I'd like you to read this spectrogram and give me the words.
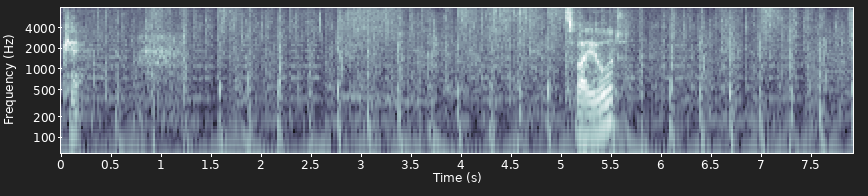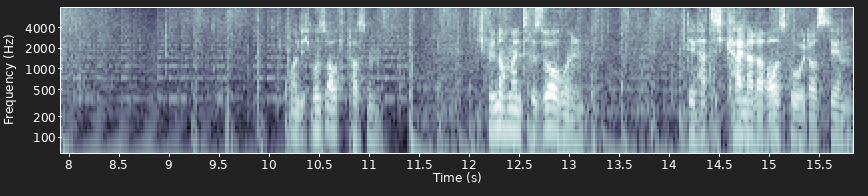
Okay. Zwei Jod. Und ich muss aufpassen. Ich will noch meinen Tresor holen. Den hat sich keiner da rausgeholt aus dem...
